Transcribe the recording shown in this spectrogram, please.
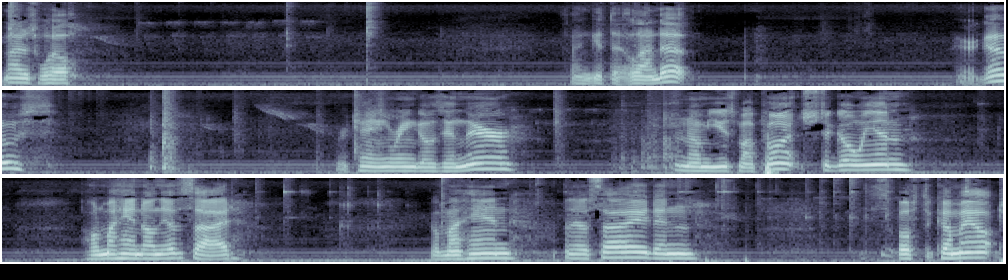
might as well. If I can get that lined up. There it goes retaining ring goes in there and I'm use my punch to go in. Hold my hand on the other side. Go my hand on the other side and it's supposed to come out.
